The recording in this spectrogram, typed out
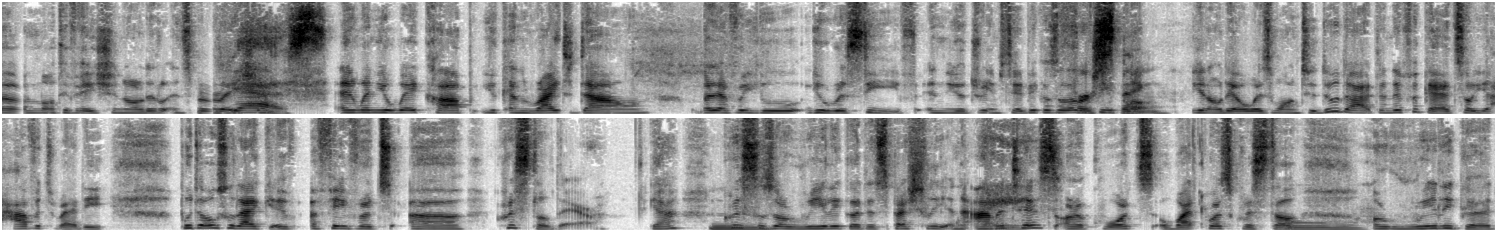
uh, motivation or a little inspiration. Yes. And when you wake up, you can write down whatever you you receive in your dream state because a lot First of people, thing. you know, they always want to do that and they forget. So you have it ready. Put also like a, a favorite uh, crystal there. Yeah, crystals are really good, especially an amethyst or a quartz, a white quartz crystal, are really good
